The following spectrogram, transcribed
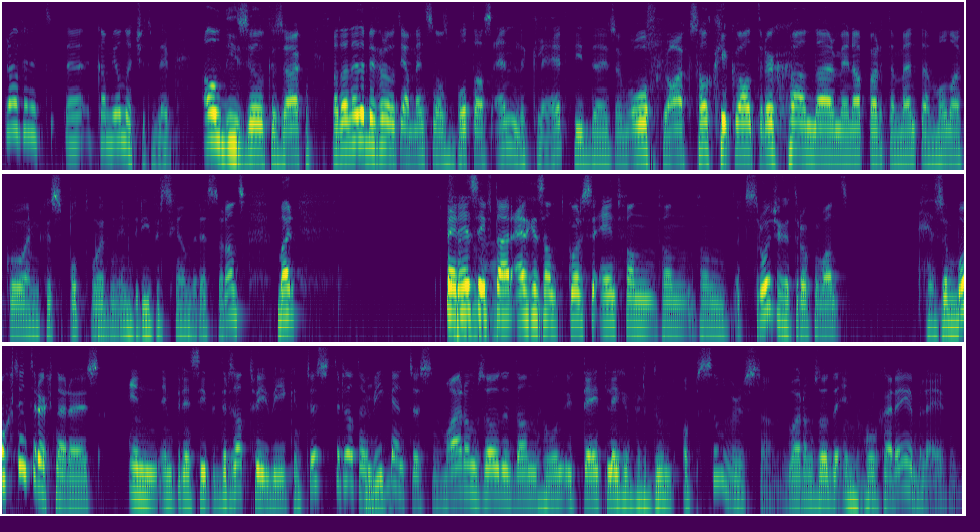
Braaf in het eh camionnetje te blijven. Al die zulke zaken. Maar dan net bijvoorbeeld ja, mensen als Bottas en Leclerc. Die dan zeggen, oh ja, ik zal ik wel teruggaan naar mijn appartement in Monaco. En gespot worden in drie verschillende restaurants. Maar Perez heeft daar ergens aan het kortste eind van, van, van het strootje getrokken. Want ze mochten terug naar huis. In, in principe, er zat twee weken tussen, er zat een Mhm. weekend tussen. Waarom zouden dan gewoon uw tijd liggen verdoen op Silverstone? Waarom zouden in Hongarije blijven?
